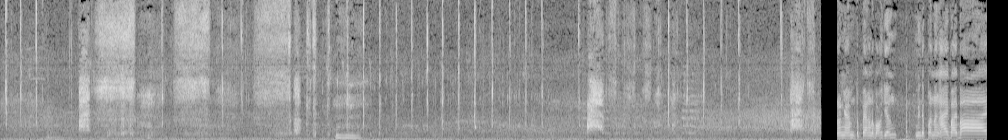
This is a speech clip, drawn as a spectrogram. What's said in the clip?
Ừ. Ngam tập ăn là bỏ dân mình tập ăn ăn ai bye bye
